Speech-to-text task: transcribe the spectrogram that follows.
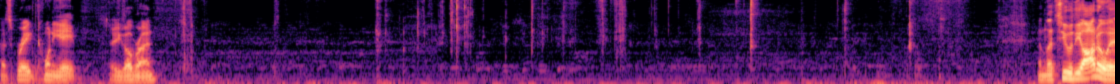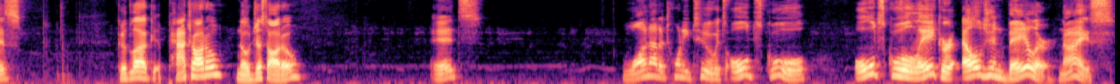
That's break 28. There you go, Brian. And let's see who the auto is. Good luck. Patch auto? No, just auto. It's 1 out of 22. It's old school. Old school Laker, Elgin Baylor. Nice.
